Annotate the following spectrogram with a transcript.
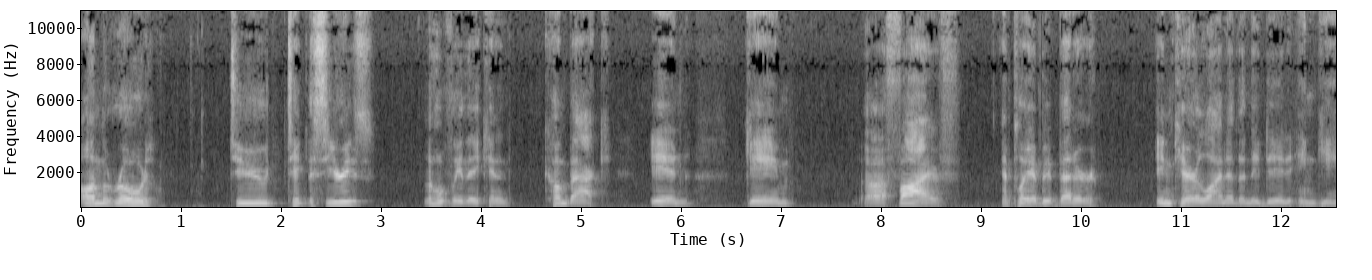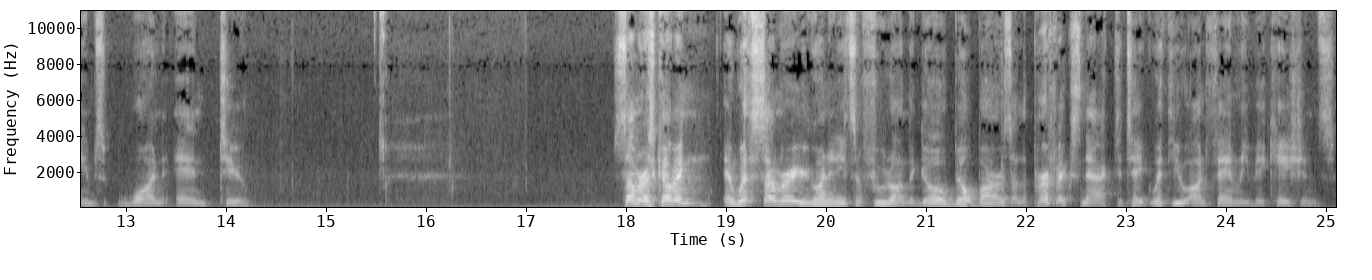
on the road to take the series. And hopefully they can come back in game uh, five and play a bit better in Carolina than they did in games one and two. Summer is coming, and with summer, you're going to need some food on the go. Built bars are the perfect snack to take with you on family vacations.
